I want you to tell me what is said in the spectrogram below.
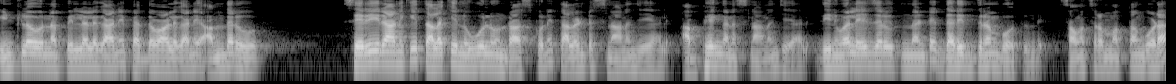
ఇంట్లో ఉన్న పిల్లలు కానీ పెద్దవాళ్ళు కానీ అందరూ శరీరానికి తలకి నువ్వుల నూనె రాసుకొని తలంటి స్నానం చేయాలి. అభ్యంగన స్నానం చేయాలి. దీనివల్ల ఏం జరుగుతుందంటే దరిద్రం పోతుంది. సంవత్సరం మొత్తం కూడా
